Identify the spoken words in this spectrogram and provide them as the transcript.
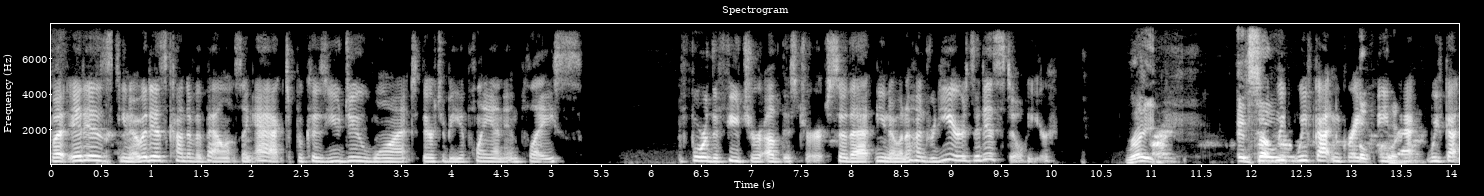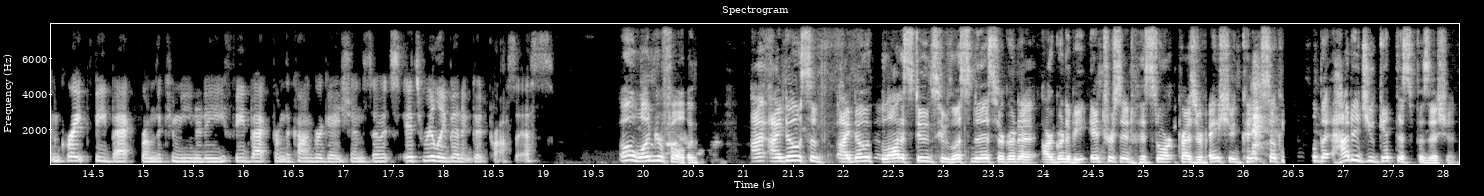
But it is, you know, it is kind of a balancing act because you do want there to be a plan in place for the future of this church so that, you know, in 100 years it is still here. Right. And so we, have gotten great oh, feedback. We've gotten great feedback from the community, feedback from the congregation. So it's it's really been a good process. Oh, wonderful! I, I, know some. I know that a lot of students who listen to this are going to are going to be interested in historic preservation. Could, so, can you tell a? How did you get this position?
